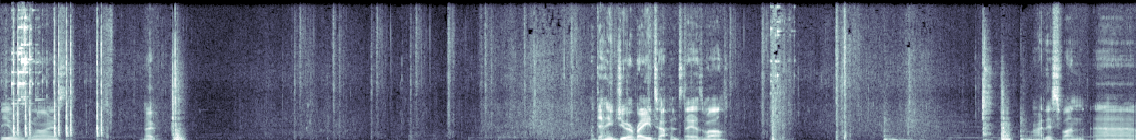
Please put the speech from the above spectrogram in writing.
be organised. Nope. I definitely due a raid to happen today as well. Right, this one. Uh,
